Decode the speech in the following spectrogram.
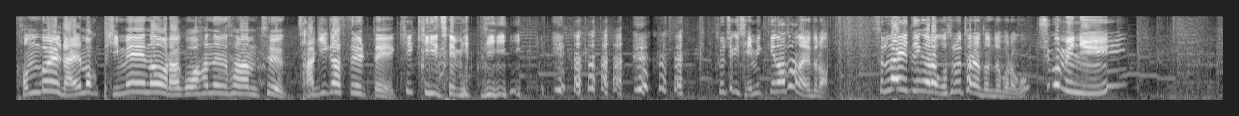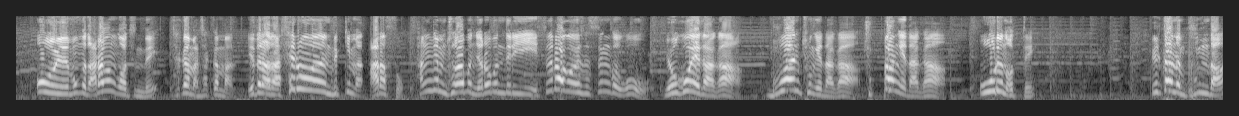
건불 날먹 비매너라고 하는 사람 특 자기가 쓸 때 키키 재밌니 솔직히 재밌긴 하잖아 얘들아 슬라이딩을 하고 수류탄을 던져보라고? 지금이니? 어, 얘 뭔가 날아간 것 같은데? 잠깐만, 잠깐만. 얘들아, 나 새로운 느낌 아- 알았어. 방금 조합은 여러분들이 쓰라고 해서 쓴 거고, 요거에다가, 무한총에다가, 죽방에다가, 올은 어때? 일단은 분다.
